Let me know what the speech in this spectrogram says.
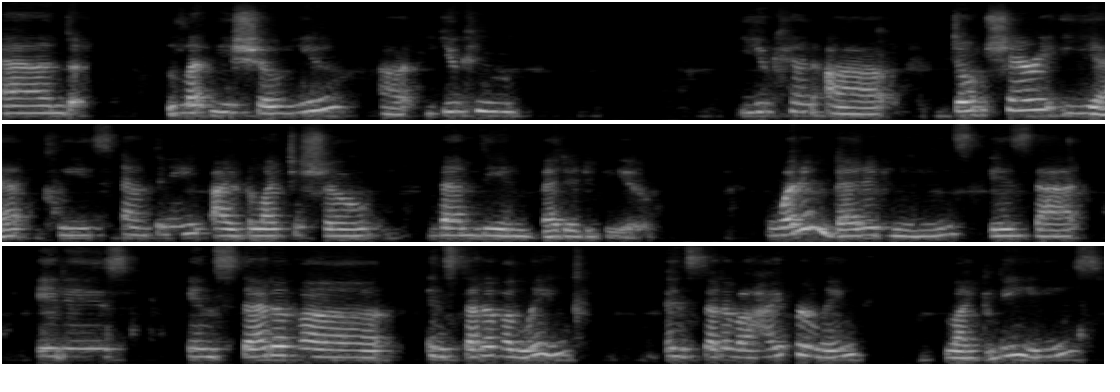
And let me show you, uh, you can, you can, uh, don't share it yet, please, Anthony. I'd like to show them the embedded view. What embedded means is that it is instead of a instead of a link, instead of a hyperlink like these,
